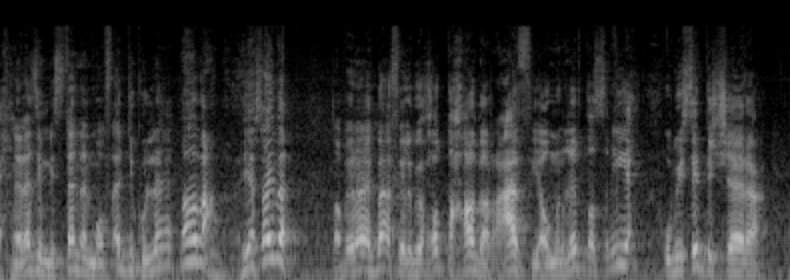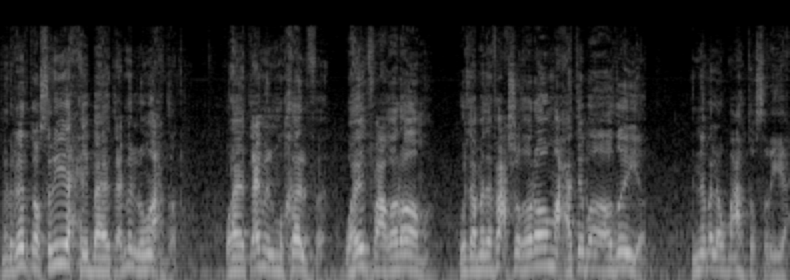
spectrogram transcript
إحنا لازم نستنى الموافقات دي كلها؟ طبعا. هي سايبة. طب إيه رأيك بقى في اللي بيحط حجر عافية ومن غير تصريح وبيسد الشارع؟ من غير تصريح يبقى هيتعمل له محضر وهيتعمل مخالفة وهيدفع غرامة. وإذا ما دفعش غرامة هتبقى قضية. إنما لو معاه تصريح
